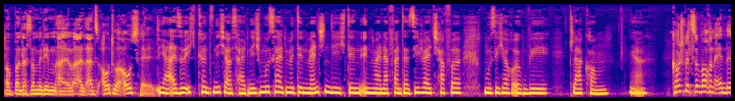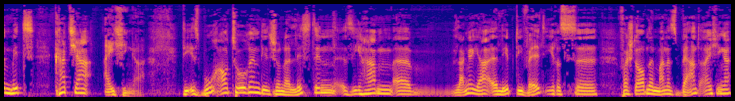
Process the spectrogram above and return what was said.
ob man das dann mit dem äh, als Autor aushält. Ja, also ich könnte es nicht aushalten. Ich muss halt mit den Menschen, die ich denn in meiner Fantasiewelt schaffe, muss ich auch irgendwie klarkommen. Ja. Koschwitzer Wochenende mit Katja Eichinger. Die ist Buchautorin, die ist Journalistin. Sie haben äh, lange ja erlebt die Welt ihres äh, verstorbenen Mannes Bernd Eichinger.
